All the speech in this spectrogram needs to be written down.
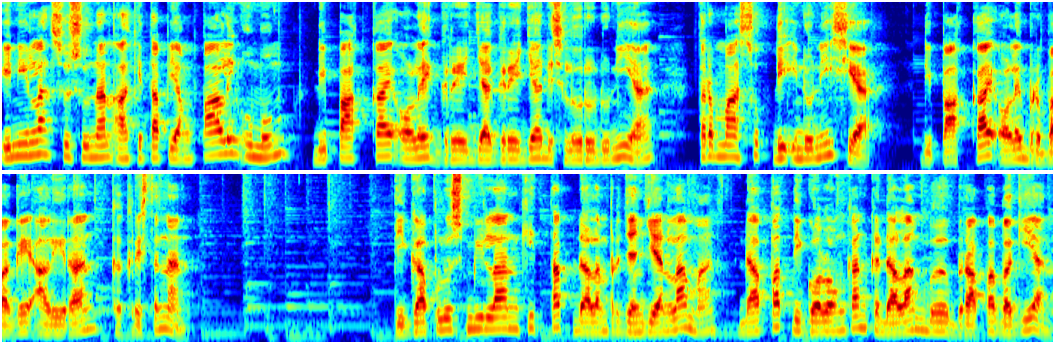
Inilah susunan Alkitab yang paling umum dipakai oleh gereja-gereja di seluruh dunia, termasuk di Indonesia, dipakai oleh berbagai aliran kekristenan. 39 kitab dalam perjanjian lama dapat digolongkan ke dalam beberapa bagian.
